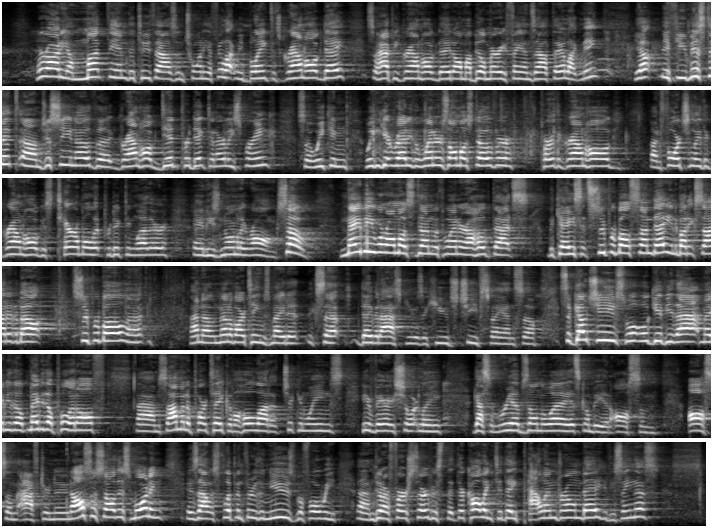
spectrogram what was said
We're already a month into 2020. I feel like we blinked. It's Groundhog Day. So happy Groundhog Day to all my Bill Murray fans out there like me. Yep, if you missed it, um, just so you know, the groundhog did predict an early spring. So we can, we can get ready. The winter's almost over, per the groundhog. Unfortunately, the groundhog is terrible at predicting weather, and he's normally wrong. So maybe we're almost done with winter. I hope that's the case. It's Super Bowl Sunday. Anybody excited about Super Bowl? Uh, I know none of our teams made it except David Askew is a huge Chiefs fan. So, so go Chiefs. We'll, we'll give you that. Maybe they'll, maybe they'll pull it off. Um, so I'm going to partake of a whole lot of chicken wings here very shortly. Got some ribs on the way. It's going to be an awesome awesome afternoon. I also saw this morning as I was flipping through the news before we um, did our first service that they're calling today Palindrome Day. Have you seen this?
